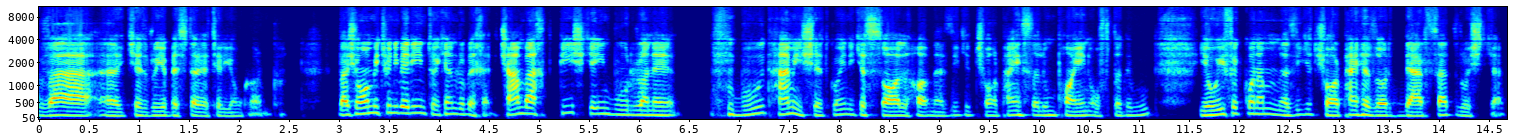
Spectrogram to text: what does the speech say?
و که روی بستر اتریوم کار میکن و شما می‌تونی بری این توکن رو بخری. چند وقت پیش که این بولران بود همین shitcoin ی که سالها نزدیک 4 5 سال اون پایین افتاده بود یهویی فکر کنم نزدیک 4 5 هزار درصد رشد کرد.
